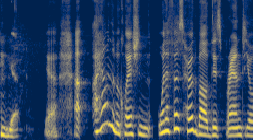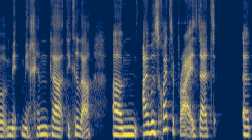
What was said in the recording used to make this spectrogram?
yeah. Yeah. Uh, I have another question. When I first heard about this brand, your Mijenta Tequila, um, I was quite surprised that a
